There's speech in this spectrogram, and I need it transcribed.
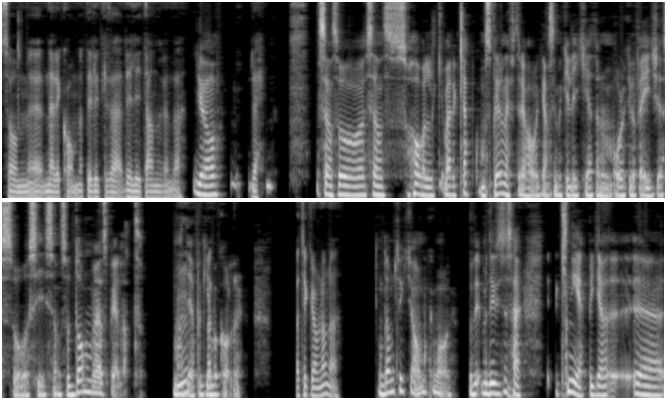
Som eh, när det kom, att det är lite, så här, det är lite annorlunda. Ja. Det. Sen så, sen så har väl, vad är Capcom-spelen efter det har väl ganska mycket likheter med Oracle of Ages och Season. Så de har jag spelat. De hade Mm. jag på Game Boy Color. Vad tycker du om dem då? Och de tyckte jag om, kommer jag ihåg. Och det, men det är liksom så här knepiga eh,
